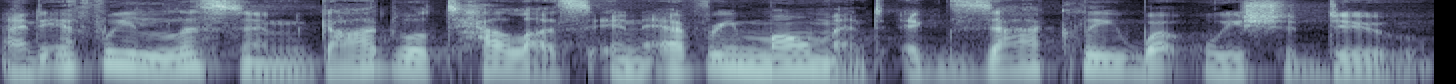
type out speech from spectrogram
And if we listen, God will tell us in every moment exactly what we should do.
